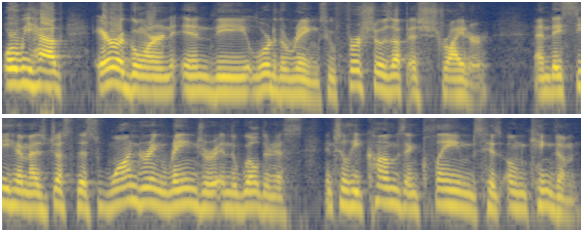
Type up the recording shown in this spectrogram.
Or we have Aragorn in The Lord of the Rings, who first shows up as Strider, and they see him as just this wandering ranger in the wilderness until he comes and claims his own kingdom.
